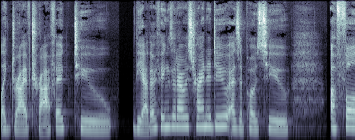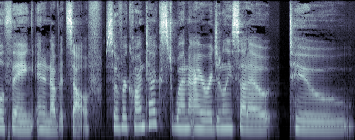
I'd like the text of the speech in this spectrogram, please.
like drive traffic to the other things that I was trying to do as opposed to a full thing in and of itself. So, for context, when I originally set out to,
